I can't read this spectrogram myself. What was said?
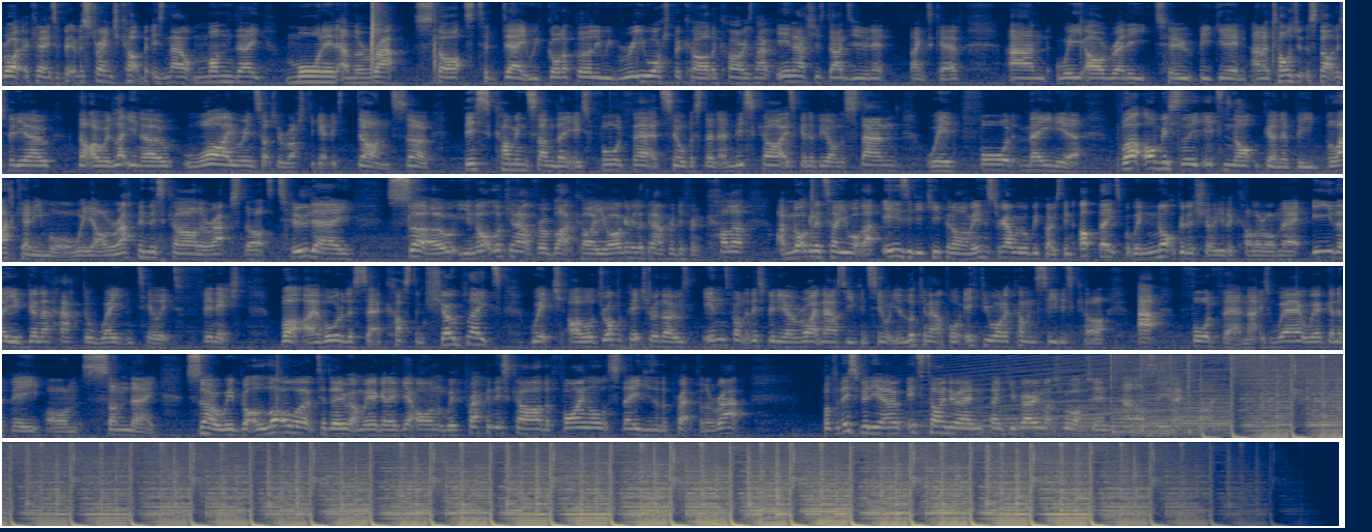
Right, okay, it's a bit of a strange cut, but it's now Monday morning and the wrap starts today. We've got up early, we've re-washed the car. The car is now in Ash's dad's unit. Thanks, Kev. And we are ready to begin. And I told you at the start of this video that I would let you know why we're in such a rush to get this done. So this coming Sunday is Ford Fair at Silverstone and this car is going to be on the stand with Ford Mania. But obviously it's not gonna be black anymore. We are wrapping this car, the wrap starts today. So you're not looking out for a black car, you are gonna be looking out for a different color. I'm not to tell you what that is. If you keep an eye on my Instagram, we will be posting updates, but we're not to show you the colour on there either. You're to have to wait until it's finished. But I have ordered a set of custom show plates, which I will drop a picture of those in front of this video right now so you can see what you're looking out for if you want to come and see this car at Ford Fair, and that is where we're going to be on Sunday. So we've got a lot of work to do, and we are going to get on with prepping this car, the final stages of the prep for the wrap. But for this video, it's time to end. Thank you very much for watching, and I'll see you next time.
